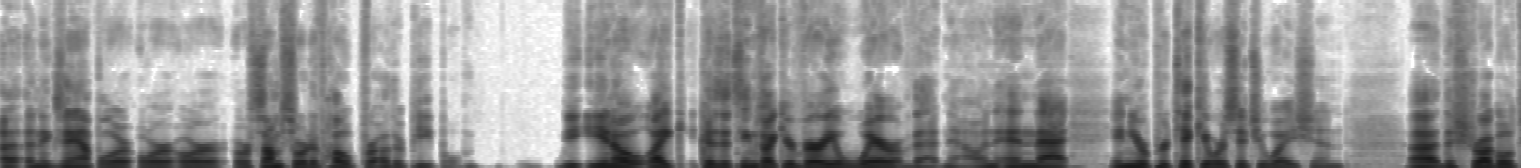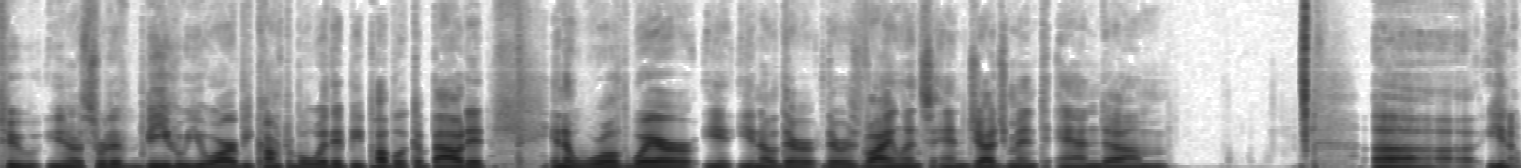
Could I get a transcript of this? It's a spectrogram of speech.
a, an example or, or or or some sort of hope for other people. You, you know like because it seems like you're very aware of that now and and that in your particular situation uh, the struggle to you know sort of be who you are, be comfortable with it, be public about it, in a world where you, you know there there is violence and judgment and um, uh, you know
